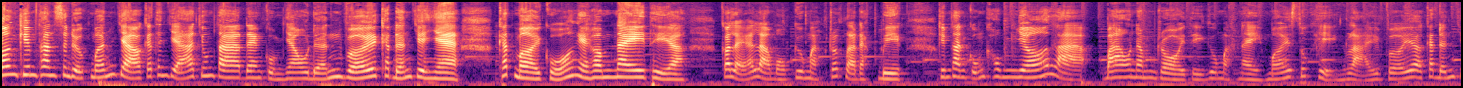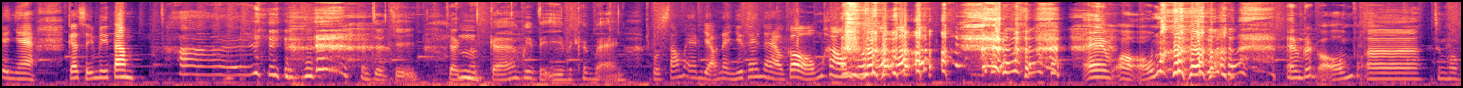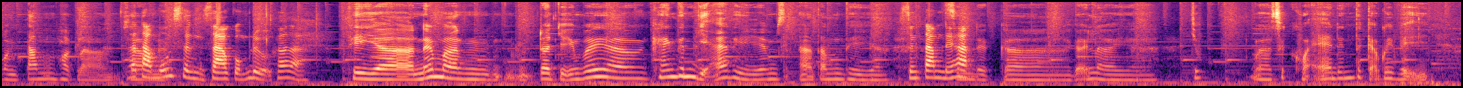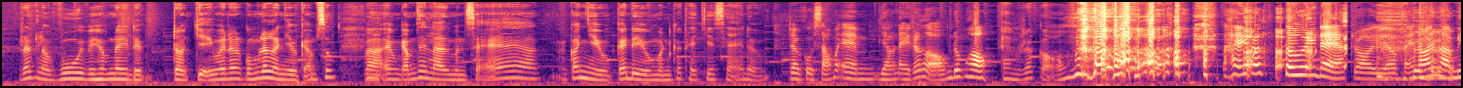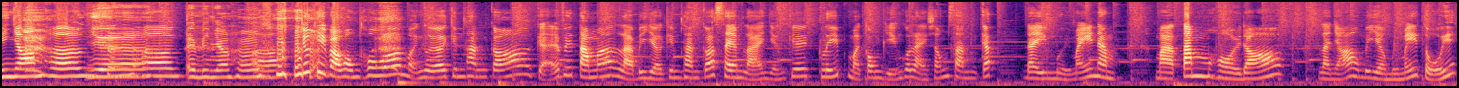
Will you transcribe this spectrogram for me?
Vâng, Kim Thanh xin được mến chào các thính giả chúng ta đang cùng nhau đến với khách đến chơi nhà. Khách mời của ngày hôm nay thì à, có lẽ là một gương mặt rất là đặc biệt. Kim Thanh cũng không nhớ là bao năm rồi thì gương mặt này mới xuất hiện lại với à, khách đến chơi nhà. Ca sĩ Mỹ Tâm. Hi. em chào chị, chào Ừ. tất cả quý vị và các bạn. Cuộc sống em dạo này như thế nào, có ổn không? Em ổn. em rất ổn. À, xưng hô bằng tâm hoặc là sao Tâm muốn sừng sao cũng được hết à. thì à, nếu mà trò chuyện với à, khán thính giả thì em à, tâm thì à, Sừng Tâm nữa ha. xin được à, gửi lời à, chúc à, sức khỏe đến tất cả quý vị rất là vui vì hôm nay được trò chuyện với nó cũng rất là nhiều cảm xúc và Ừ. em cảm thấy là mình sẽ có nhiều cái điều mình có thể chia sẻ được Rồi cuộc sống em dạo này rất là ổn đúng không? em rất ổn Thấy rất tươi nè. Rồi à, phải nói là mi nhon hơn, Yeah. xinh hơn. em đi nhau hơn Ờ, trước khi vào phòng thu á mọi người ơi kim thanh có kể với tâm á là bây giờ kim thanh có xem lại những cái clip mà công diễn của làn sóng xanh cách đây mười mấy năm mà tâm hồi đó là nhỏ hơn bây giờ mười mấy tuổi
